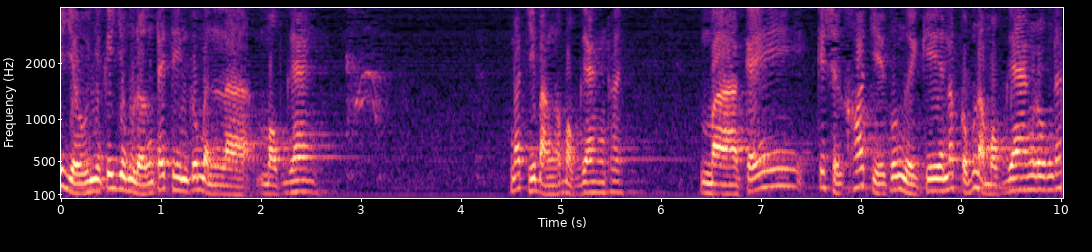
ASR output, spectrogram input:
thí dụ như cái dung lượng trái tim của mình là một gan nó chỉ bằng ở một gan thôi. Mà cái cái sự khó chịu của người kia nó cũng là một gan luôn đó.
